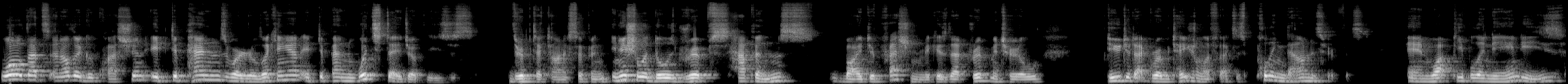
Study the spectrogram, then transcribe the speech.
well, that's another good question. It depends where you're looking at. It depends which stage of these drip tectonics happen. Initially, those drips happens by depression because that drip material, due to that gravitational effect, is pulling down the surface. And what people in the Andes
